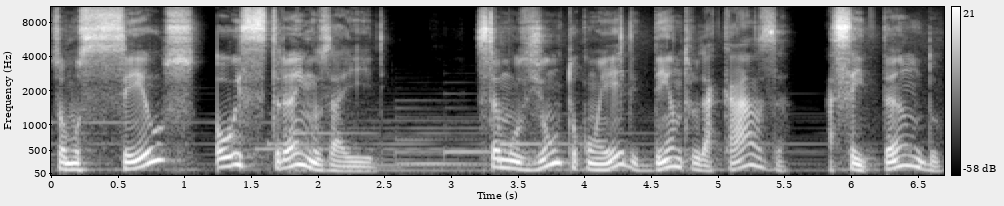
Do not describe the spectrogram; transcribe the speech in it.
Somos seus ou estranhos a Ele. Estamos junto com Ele dentro da casa, aceitando,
